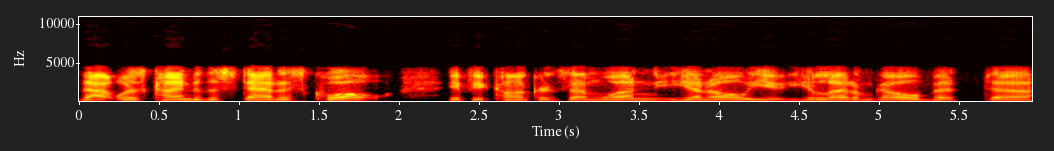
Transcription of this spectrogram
That was kind of the status quo. If you conquered someone, you know, you, you let them go, but uh,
